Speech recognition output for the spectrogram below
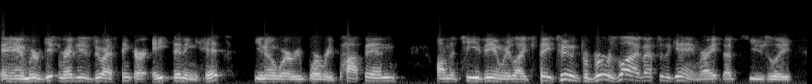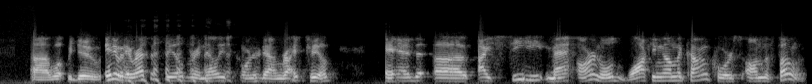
and we were getting ready to do, I think, our eighth inning hit. You know, where we, where we pop in on the TV and we like stay tuned for Brewers Live after the game, right? That's usually uh, what we do. Anyway, we're at the field, we're in Ellie's corner down right field, and uh, I see Matt Arnold walking on the concourse on the phone.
